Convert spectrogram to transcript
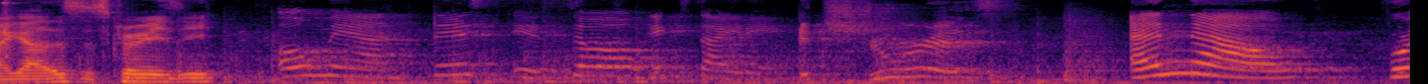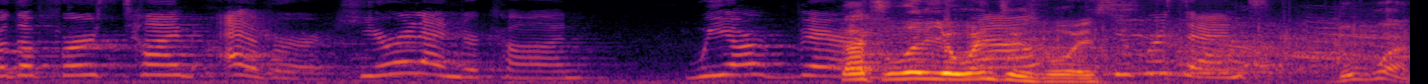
My god, this is crazy. Oh man, this is so exciting. It sure is. And now, for the first time ever here at EnderCon, we are very That's Lydia Winter's voice. to present The one,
